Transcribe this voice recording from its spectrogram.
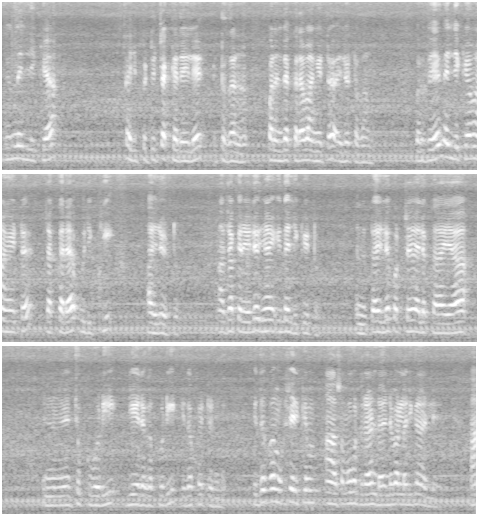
ഇത് നെല്ലിക്ക കരിപ്പെട്ടി ചക്കരയിൽ ഇട്ടതാണ്. പനം ചക്കര വാങ്ങിയിട്ട് അതിലിട്ടതാണ്. വെറുതെ നെല്ലിക്ക വാങ്ങിയിട്ട് ചക്കര ഉരുക്കി അതിലിട്ടു. ആ ചക്കരയിൽ ഞാൻ ഈ നെല്ലിക്ക ഇട്ടു. എന്നിട്ട് അതിൽ കുറച്ച് ഏലക്കായ ചുക്ക് ചുക്കുപൊടി ജീരകപ്പൊടി ഇതൊക്കെ ഇട്ടിട്ടുണ്ട്. ഇതിപ്പോൾ നമുക്ക് ശരിക്കും ആശ്രമം കൊടുത്തിട്ടുണ്ട്. അതിന്റെ വെള്ളരിക്കണല്ലേ ആ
